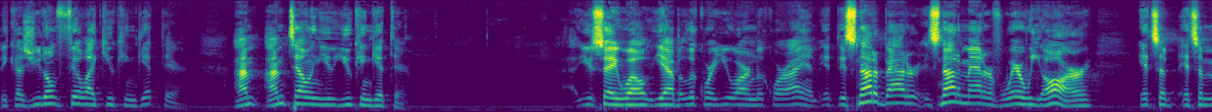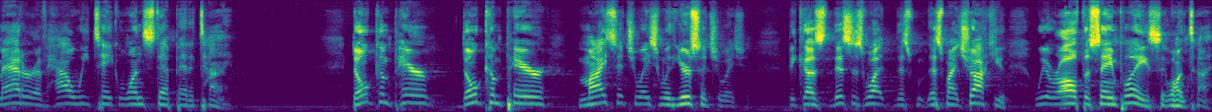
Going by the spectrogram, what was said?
because you don't feel like you can get there. I'm, I'm telling you, you can get there. You say, well, yeah, but look where you are and look where I am. It, it's, not a matter, it's not a matter of where we are, it's a, it's a matter of how we take one step at a time. Don't compare, don't compare my situation with your situation because this is what this, this might shock you. We were all at the same place at one time.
